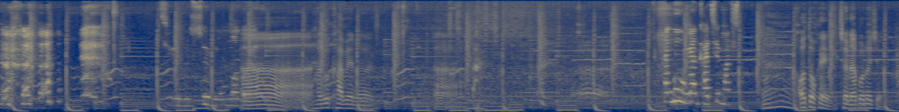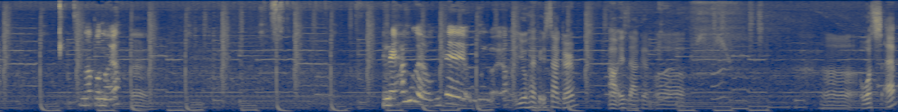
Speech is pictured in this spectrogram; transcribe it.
지금 술 못 먹어요. 아 한국 가면은 아, 한국 오면 같이 마셔. 아 어떻게 전화번호 줘? 전화번호요? 어. 근데 한국에 언제 오는 거예요? You have Instagram? 아 Instagram. 어, 어 WhatsApp?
